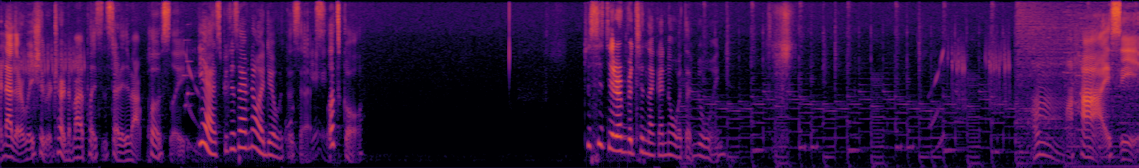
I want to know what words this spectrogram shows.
another, we should return to my place and study the map closely. Yes, because I have no idea what this is. Let's go. Just sit there and pretend like I know what I'm doing. Um, aha, I see.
